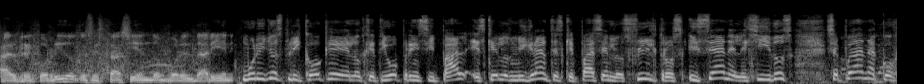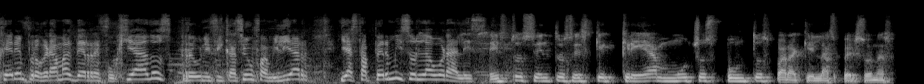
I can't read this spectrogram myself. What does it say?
al recorrido que se está haciendo por el Darién. Murillo explicó que el objetivo principal es que los migrantes que pasen los filtros y sean elegidos se puedan acoger en programas de refugiados, reunificación familiar y hasta permisos laborales. Estos centros es que crean muchos puntos para que las personas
